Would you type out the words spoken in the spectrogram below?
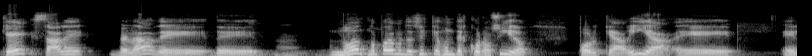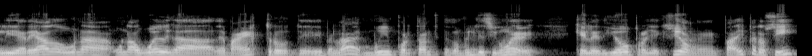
que sale, ¿verdad? De, no, no podemos decir que es un desconocido, porque había eh, liderado una, una huelga de maestros de, ¿verdad? muy importante de 2019 que le dio proyección en el país, pero sí,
